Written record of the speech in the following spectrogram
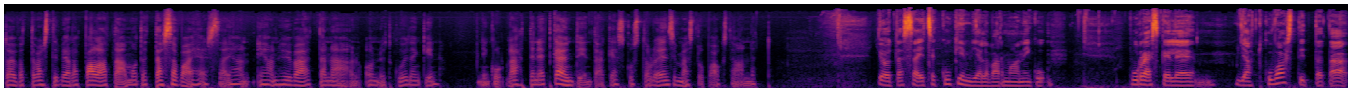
toivottavasti vielä palataan, mutta tässä vaiheessa ihan, ihan hyvä, että nämä on nyt kuitenkin niin kuin lähteneet käyntiin tämä keskustelu. Ensimmäiset lupaukset on annettu. Joo, tässä itse kukin vielä varmaan niin kuin pureskelee jatkuvasti tätä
